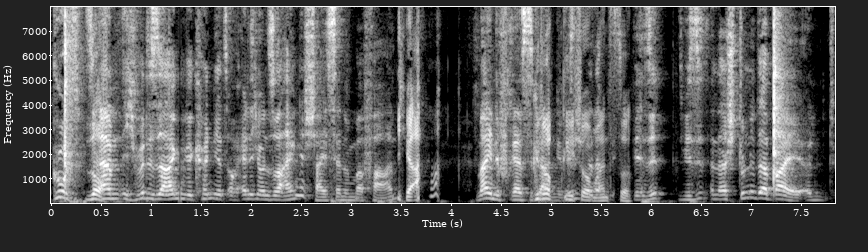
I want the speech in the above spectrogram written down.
Gut, ähm, ich würde sagen, wir können jetzt auch endlich unsere eigene Scheißsendung mal fahren. Ja. Meine Fresse. Genau, Daniel. Wir sind- meinst du? Wir sind, wir sind in einer Stunde dabei. Und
